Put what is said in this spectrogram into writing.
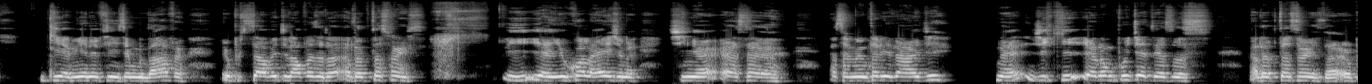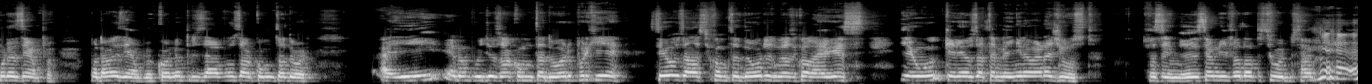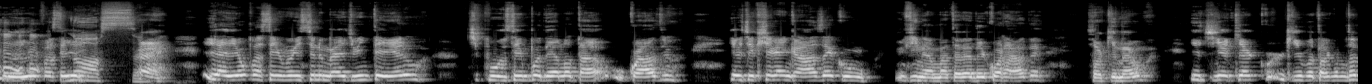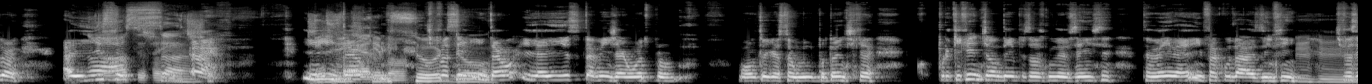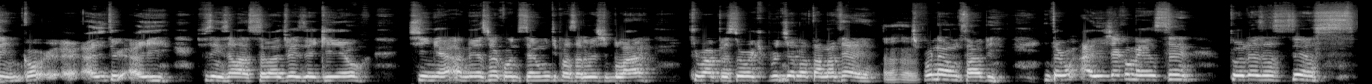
que a minha deficiência mudava, eu precisava de novas ada- adaptações. E, e aí o colégio, né, tinha essa, essa mentalidade, né, de que eu não podia ter essas adaptações, né? Eu, por exemplo, vou dar um exemplo, quando eu precisava usar o computador, aí eu não podia usar o computador porque se eu usasse o computador, os meus colegas iam querer usar também e não era justo. Tipo assim, esse é o nível do absurdo, sabe? E aí eu passei... Nossa. É. E aí eu passei o meu ensino médio inteiro, tipo, sem poder anotar o quadro. E eu tinha que chegar em casa com, enfim, a matéria decorada, só que não. E tinha que, que botar no computador. Aí Nossa, isso. gente. É. E, Que então. Que absurdo. Tipo assim, então, e aí isso também já é um outro, uma outra questão muito importante, que é por que, que a gente não tem pessoas com deficiência também, né, em faculdades, enfim. Uhum. Tipo assim, aí, aí, tipo assim, sei lá, se ela vai dizer que eu tinha a mesma condição de passar no vestibular que uma pessoa que podia anotar a matéria. Aham. Tipo, não, sabe? Então, aí já começa todas essas,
